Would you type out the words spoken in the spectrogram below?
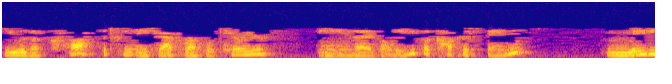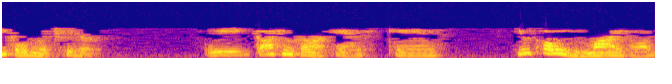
He was a cross between a Jack Russell Terrier and I believe a Cocker Spaniel, maybe Golden Retriever. We got him from our aunt, and he was always my dog.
